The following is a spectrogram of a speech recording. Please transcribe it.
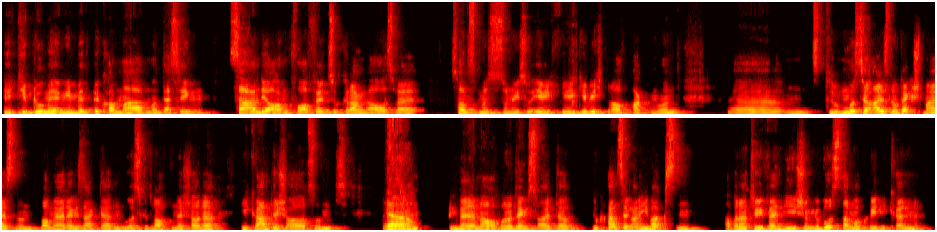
durch die Blume irgendwie mitbekommen haben. Und deswegen sahen die auch im Vorfeld so krank aus, weil sonst müsstest du nicht so ewig viel Gewicht draufpacken und ähm, du musst ja alles nur wegschmeißen. Und Bomber hat ja gesagt, der hat einen Urs getroffen, der schaut ja gigantisch aus und Ja. ähm, in Bildern auch, wo du denkst, Alter, du kannst ja gar nicht wachsen. Aber natürlich, wenn die schon gewusst haben, okay, die können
